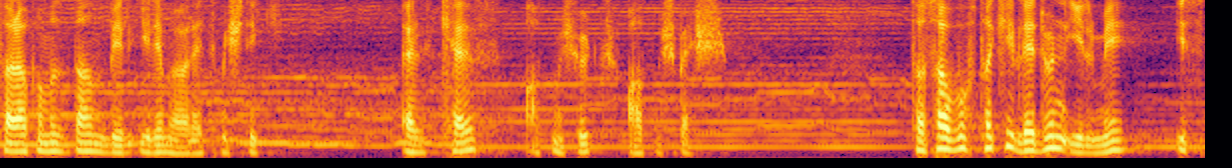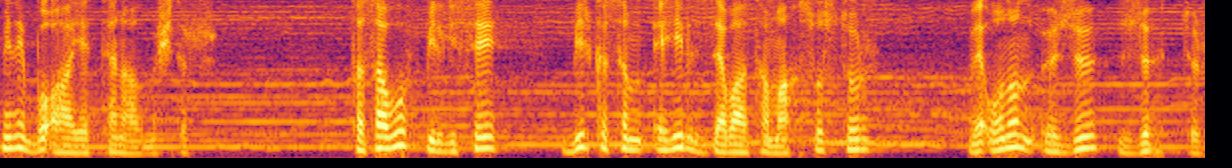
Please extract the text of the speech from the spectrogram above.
tarafımızdan bir ilim öğretmiştik. El-Kehf 63-65 Tasavvuftaki ledün ilmi ismini bu ayetten almıştır. Tasavvuf bilgisi bir kısım ehil zevata mahsustur ve onun özü zühttür.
